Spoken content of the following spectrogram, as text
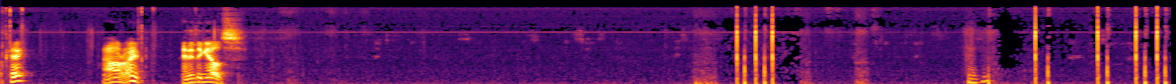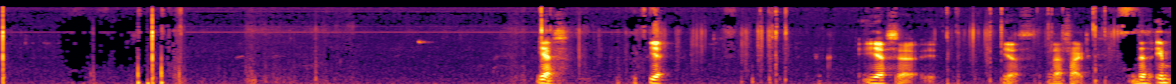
Okay. All right. Anything else? Mm-hmm. Yes. Yeah. Yes. Uh, yes. That's right. The Im-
